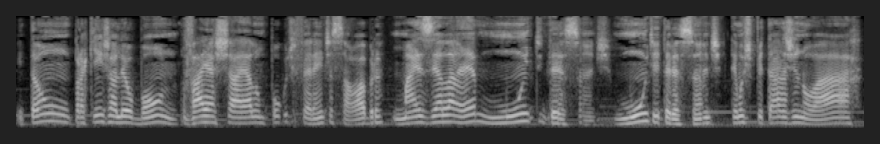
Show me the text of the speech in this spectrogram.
Então, para quem já leu Bone, vai achar ela um pouco diferente essa obra, mas ela é muito interessante, muito interessante. Tem umas pitadas de noir,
